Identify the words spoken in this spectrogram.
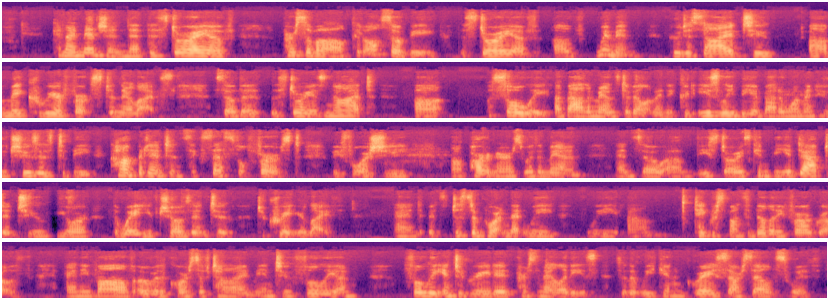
Can I mention that the story of Percival could also be the story of, of women who decide to uh, make career first in their lives. So the, the story is not uh, solely about a man's development. It could easily be about a woman who chooses to be competent and successful first before she uh, partners with a man. And so um, these stories can be adapted to your the way you've chosen to to create your life. And it's just important that we we um, take responsibility for our growth and evolve over the course of time into fully un, fully integrated personalities so that we can grace ourselves with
